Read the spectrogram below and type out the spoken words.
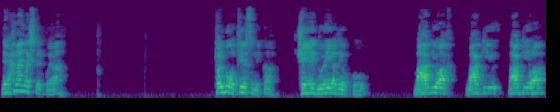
내가 하나님같이 될 거야. 결국 어떻게 됐습니까? 죄의 노예가 되었고 마귀와 마귀 마귀와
